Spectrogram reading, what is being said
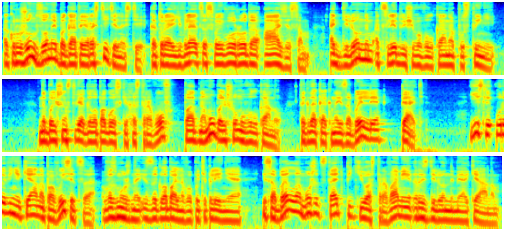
окружен зоной богатой растительности, которая является своего рода оазисом, отделенным от следующего вулкана пустыней. На большинстве Галапагосских островов по одному большому вулкану, тогда как на Изабелле 5. Если уровень океана повысится, возможно из-за глобального потепления, Изабелла может стать пятью островами, разделенными океаном.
